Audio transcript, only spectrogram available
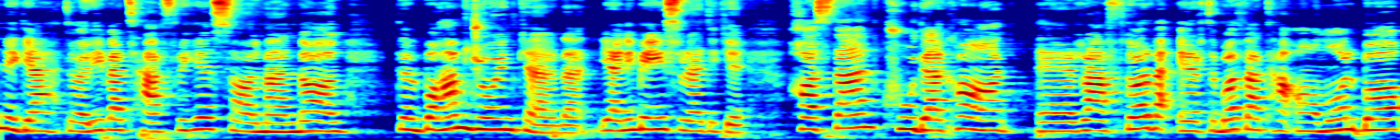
نگهداری و تفریح سالمندان با هم جوین کردن. یعنی به این صورتی که خواستن کودکان رفتار و ارتباط و تعامل با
